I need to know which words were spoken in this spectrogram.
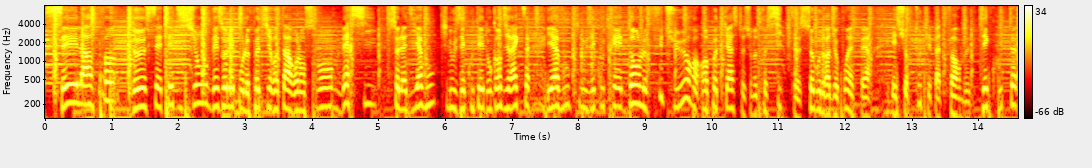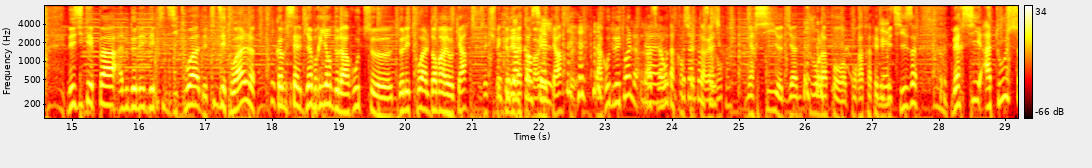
C'est la fin de cette édition. Désolé pour le petit retard au lancement. Merci, cela dit, à vous qui nous écoutez donc en direct et à vous qui nous écouterez dans le futur en podcast sur notre site segoodradio.fr et sur toutes les plateformes d'écoute. N'hésitez pas à nous donner des petites étoiles, des petites étoiles, comme celle bien brillante de la route euh, de l'étoile dans Mario Kart. Je sais que je fais que des refs à Mario. Kart. La route de l'étoile? Ah, c'est la route arc-en-ciel, t'as raison. Merci euh, Diane, toujours là pour, pour rattraper mes bêtises. Merci à tous.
